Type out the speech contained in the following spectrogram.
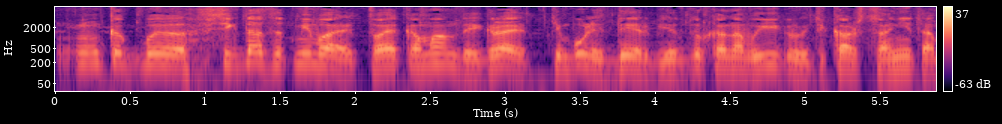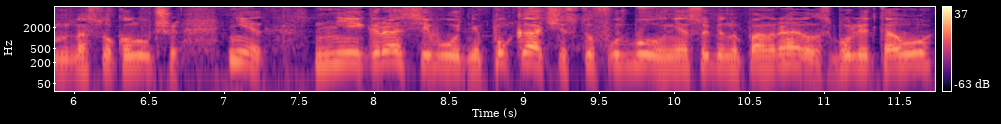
ну, как бы всегда затмевает. Твоя команда играет, тем более дерби, и вдруг она выигрывает, и кажется, они там настолько лучше. Нет, не игра сегодня по качеству футбола не особенно понравилась. Более того,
